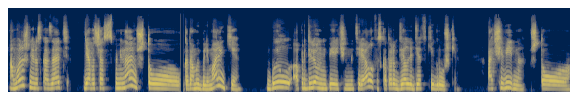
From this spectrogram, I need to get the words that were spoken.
А можешь мне рассказать, я вот сейчас вспоминаю, что когда мы были маленькие, был определенный перечень материалов, из которых делали детские игрушки. Очевидно, что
